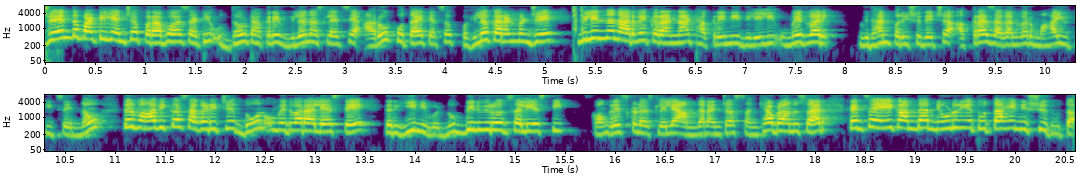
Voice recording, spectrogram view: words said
जयंत पाटील यांच्या पराभवासाठी उद्धव ठाकरे विलन असल्याचे आरोप होत आहेत त्याचं पहिलं कारण म्हणजे मिलिंद नार्वेकरांना ठाकरेंनी दिलेली उमेदवारी. विधान परिषदेच्या अकरा जागांवर महायुतीचे नऊ तर महाविकास आघाडीचे दोन उमेदवार आले असते तर ही निवडणूक बिनविरोध झाली असती. काँग्रेसकडे असलेल्या आमदारांच्या संख्याबळानुसार त्यांचा एक आमदार निवडून येत होता हे निश्चित होतं.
